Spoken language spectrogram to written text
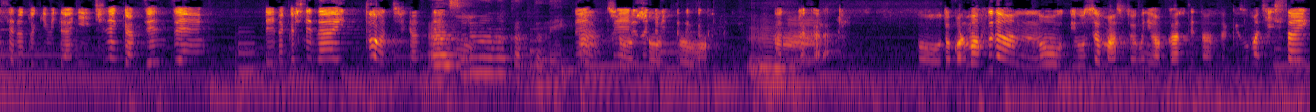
年生の時みたいに1年間全然連絡してないとは違って、あそれはなかったね。ね、メールのやり取りとかうん。あったから。そう、だからまあ普段の様子はまあそういうふうに分かってたんだけど、まあ実際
